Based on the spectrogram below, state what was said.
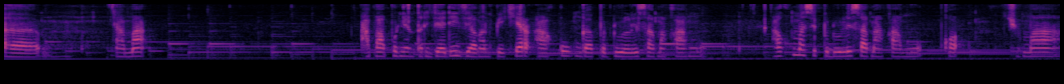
um, ama apa pun yang terjadi jangan pikir aku nggak peduli sama kamu. Aku masih peduli sama kamu kok. Cuma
